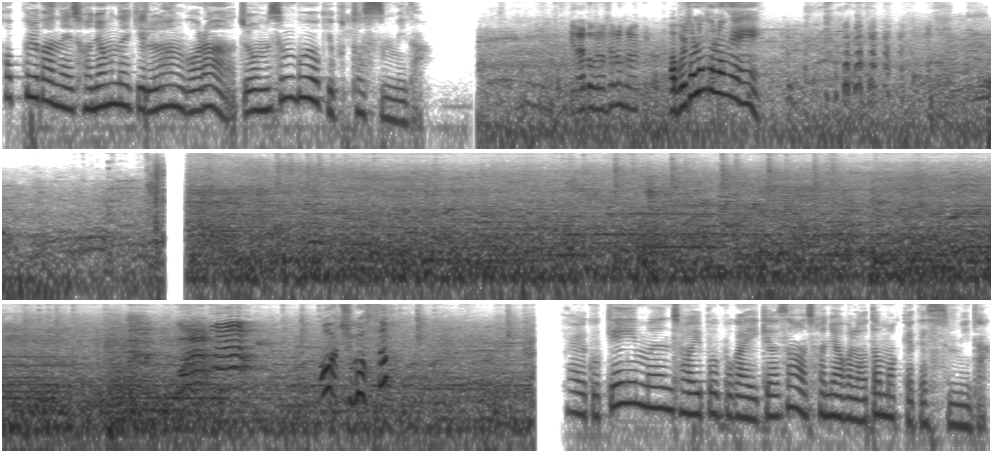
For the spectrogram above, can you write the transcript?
커플 간에 저녁 내기를 한 거라 좀 승부욕이 붙었습니다. 나도 그럼 설렁설렁 할게. 아, 뭘 설렁설렁해. 어, 죽었어? 결국 게임은 저희 부부가 이겨서 저녁을 얻어먹게 됐습니다.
